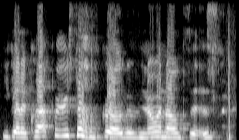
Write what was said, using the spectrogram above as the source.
You gotta clap for yourself, girl, because no one else is.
